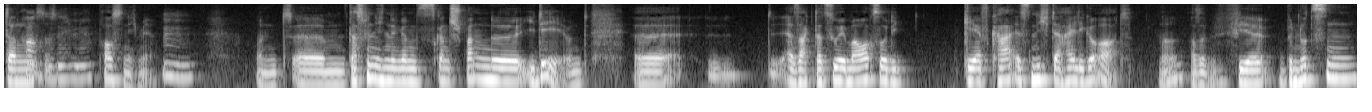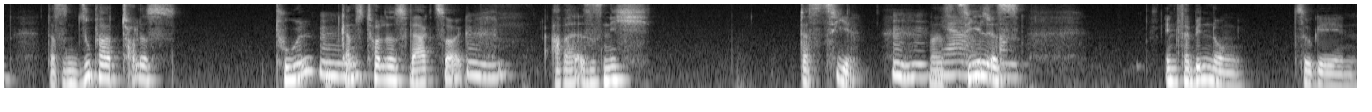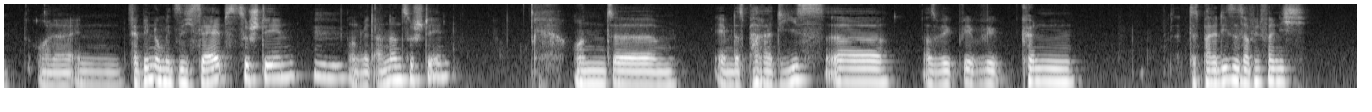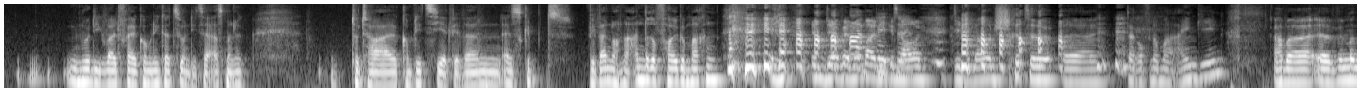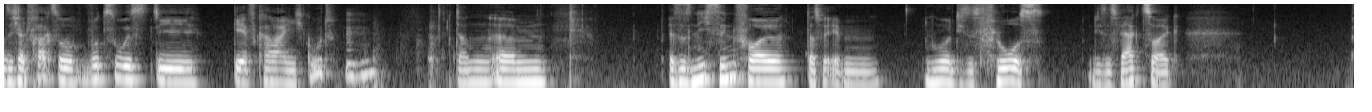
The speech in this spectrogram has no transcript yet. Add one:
dann Brauchst du es nicht mehr. brauchst du nicht mehr. Mhm. Und ähm, das finde ich eine ganz, ganz spannende Idee. Und äh, er sagt dazu eben auch so, die GfK ist nicht der heilige Ort. Ne? Also wir benutzen, das ist ein super tolles Tool, ein ganz tolles Werkzeug, Mhm. aber es ist nicht das Ziel. Mhm. Das Ja, Ziel spannend. ist, in Verbindung zu gehen oder in Verbindung mit sich selbst zu stehen Mhm. und mit anderen zu stehen. Und ähm, eben das Paradies, äh, also wir, wir, wir können, das Paradies ist auf jeden Fall nicht nur die gewaltfreie Kommunikation, die ist ja erstmal eine, total kompliziert. Wir werden, es gibt, wir werden noch eine andere Folge machen, in, in der wir nochmal die genauen, die genauen Schritte äh, darauf nochmal eingehen. Aber äh, wenn man sich halt fragt, so, wozu ist die GfK eigentlich gut, Mhm. dann ähm, ist es nicht sinnvoll, dass wir eben nur dieses Floß, dieses Werkzeug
